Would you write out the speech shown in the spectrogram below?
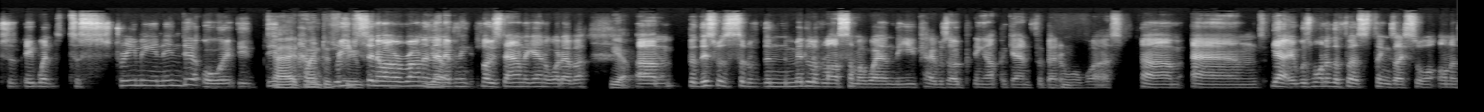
to it went to streaming in India, or it, it did Uh, it have a brief cinema run, and then everything closed down again, or whatever. Yeah. Um, but this was sort of in the middle of last summer when the UK was opening up again, for better Mm. or worse. Um, and yeah, it was one of the first things I saw on a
